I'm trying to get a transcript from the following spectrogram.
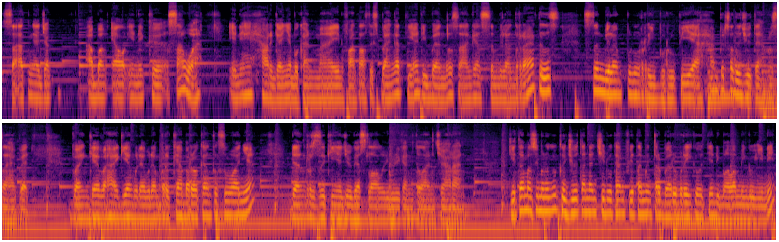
saat ngajak Abang L ini ke sawah. Ini harganya bukan main fantastis banget ya Dibanderol seharga Rp990.000 Hampir 1 juta persahabat Bangga bahagia mudah-mudahan berkah barokah untuk semuanya Dan rezekinya juga selalu diberikan kelancaran kita masih menunggu kejutan dan cidukan vitamin terbaru berikutnya di malam minggu ini.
